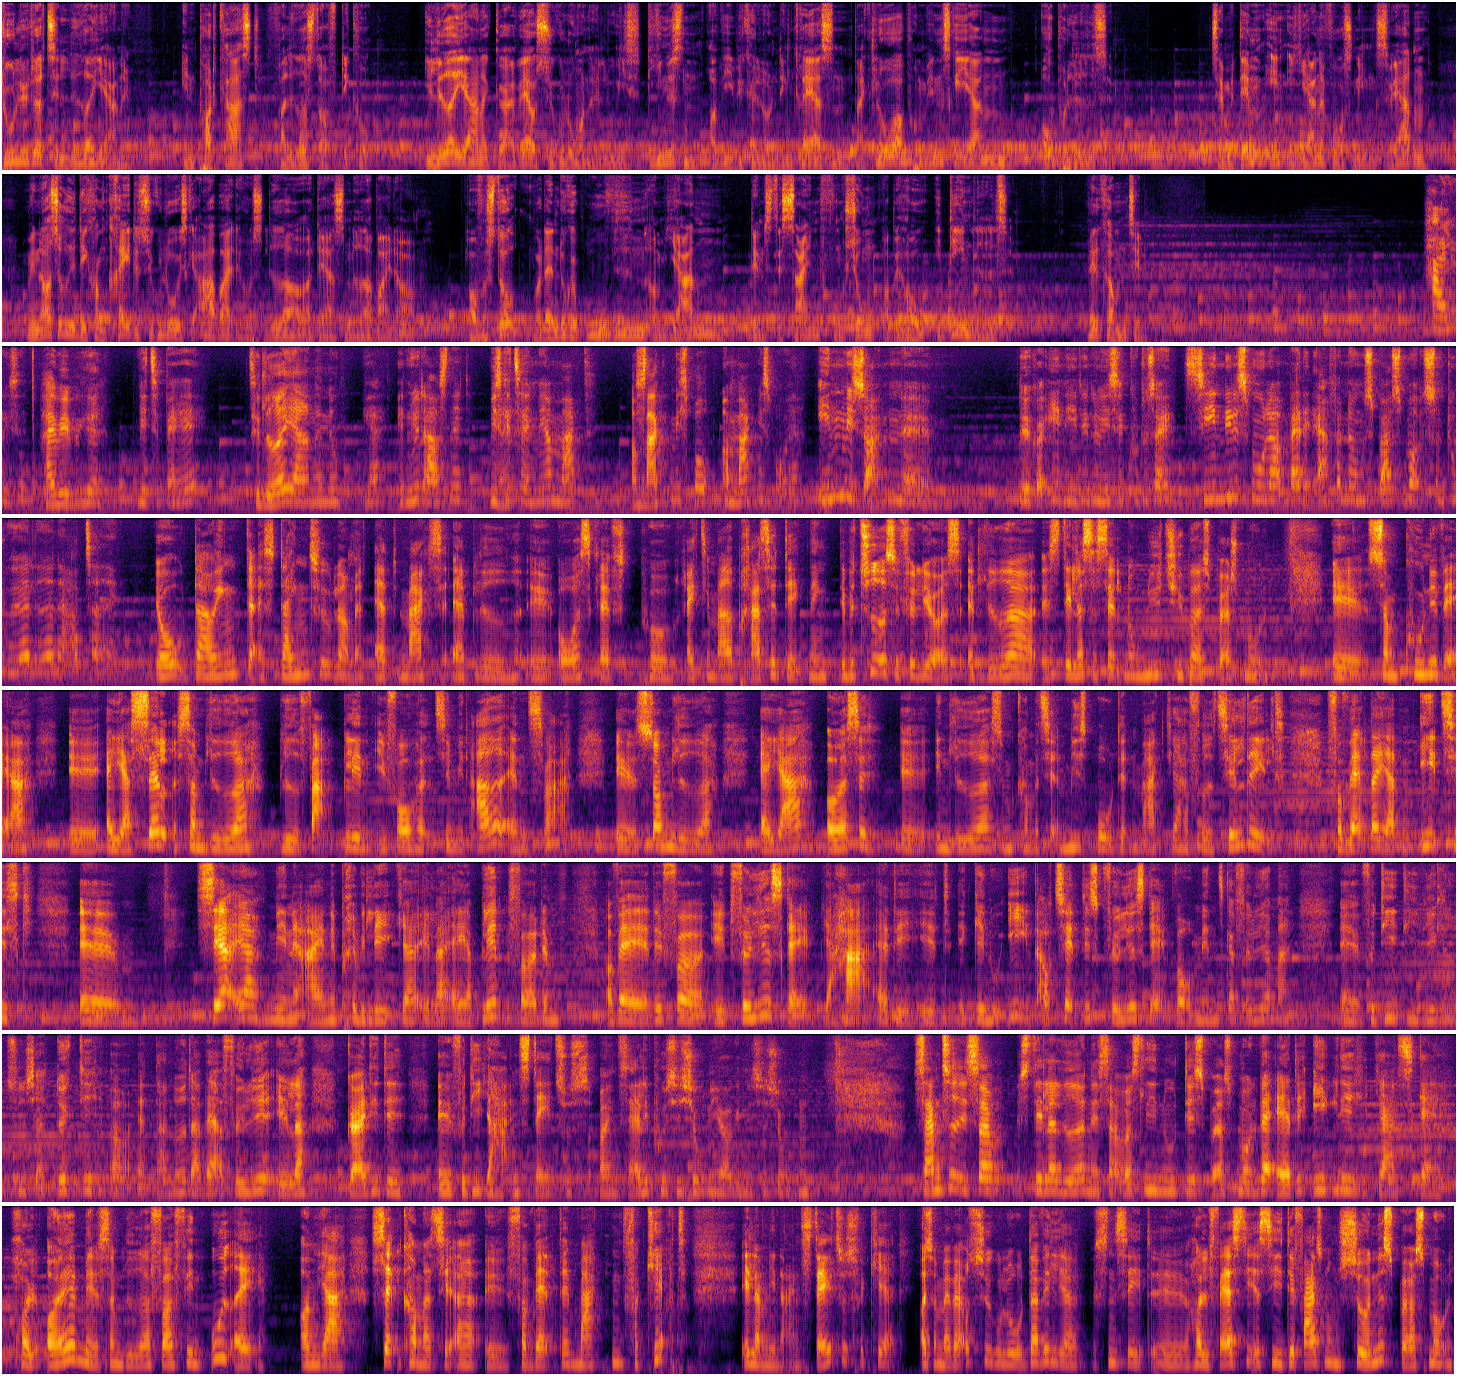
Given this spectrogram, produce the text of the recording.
Du lytter til Lederhjerne, en podcast fra lederstof.dk. I Lederhjerne gør erhvervspsykologerne Louise Dinesen og Vibeke Lunding Greersen dig klogere på menneskehjernen og på ledelse. Tag med dem ind i hjerneforskningens verden, men også ud i det konkrete psykologiske arbejde hos ledere og deres medarbejdere. Og forstå, hvordan du kan bruge viden om hjernen, dens design, funktion og behov i din ledelse. Velkommen til. Hej Louise. Hej Vibeke. Vi er tilbage. Til lederhjerne nu. Ja, et nyt afsnit. Vi skal Ja. tale mere om magt. Og magtmisbrug. Om magtmisbrug, ja. Inden vi sådan øh, dykker ind i det, Louise, kunne du så ikke sige en lille smule om, hvad det er for nogle spørgsmål, som du hører lederne er optaget af? Jo, der er jo ingen, der, altså, der er ingen tvivl om, at, at magt er blevet øh, overskrift på rigtig meget pressedækning. Det betyder selvfølgelig også, at ledere øh, stiller sig selv nogle nye typer af spørgsmål, øh, som kunne være, øh, at jeg selv som leder blevet fartblind i forhold til mit eget ansvar øh, som leder? Er jeg også øh, en leder, som kommer til at misbruge den magt, jeg har fået tildelt? Forvalter jeg den etisk? Øh, Ser jeg mine egne privilegier, eller er jeg blind for dem? Og hvad er det for et følgeskab, jeg har? Er det et, et genuint, autentisk følgeskab, hvor mennesker følger mig, øh, fordi de i virkeligheden synes, jeg er dygtig, og at der er noget, der er værd at følge, eller gør de det, øh, fordi jeg har en status og en særlig position i organisationen? Samtidig så stiller lederne sig også lige nu det spørgsmål, hvad er det egentlig, jeg skal holde øje med som leder for at finde ud af, om jeg selv kommer til at øh, forvalte magten forkert, eller min egen status forkert. Og som erhvervspsykolog, der vil jeg sådan set øh, holde fast i at sige, at det er faktisk nogle sunde spørgsmål.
